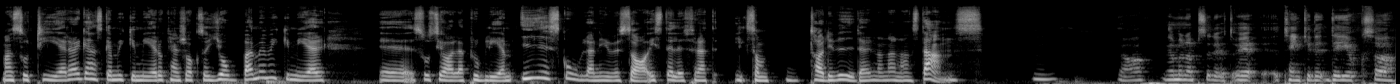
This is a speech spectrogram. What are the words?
man sorterar ganska mycket mer och kanske också jobbar med mycket mer eh, sociala problem i skolan i USA istället för att liksom ta det vidare någon annanstans. Mm. Ja, ja, men absolut. Och jag tänker det, det är också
